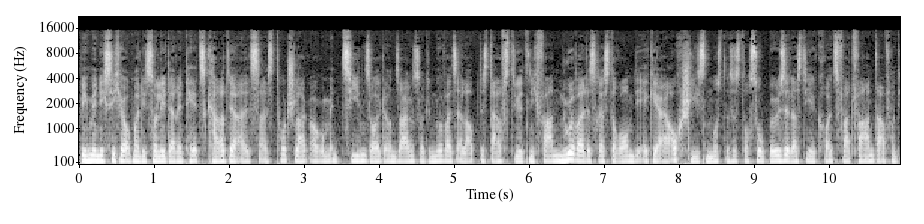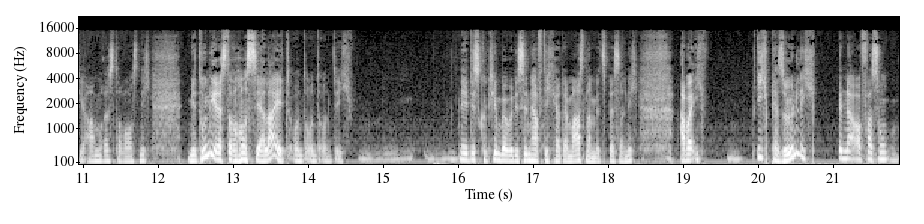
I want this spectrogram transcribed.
bin ich mir nicht sicher, ob man die Solidaritätskarte als, als Totschlagargument ziehen sollte und sagen sollte, nur weil es erlaubt ist, darfst du jetzt nicht fahren, nur weil das Restaurant um die Ecke ja auch schließen muss. Das ist doch so böse, dass die Kreuzfahrt fahren darf und die armen Restaurants nicht. Mir tun die Restaurants sehr leid und, und, und ich nee, diskutieren wir über die Sinnhaftigkeit der Maßnahmen jetzt besser nicht. Aber ich, ich persönlich bin der Auffassung,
